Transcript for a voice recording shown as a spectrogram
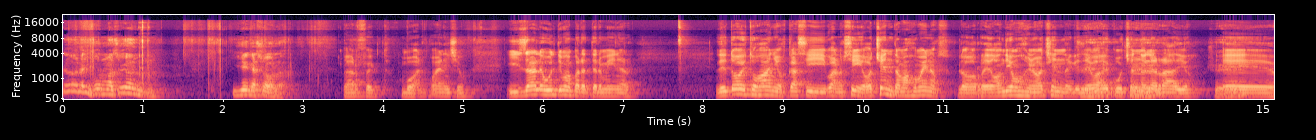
No, la información llega sola. Perfecto. Bueno, buenísimo. Y ya la última para terminar. De todos estos años, casi, bueno, sí, 80 más o menos, lo redondeamos en 80 que Sí, llevas escuchando en la radio. sí. Eh,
